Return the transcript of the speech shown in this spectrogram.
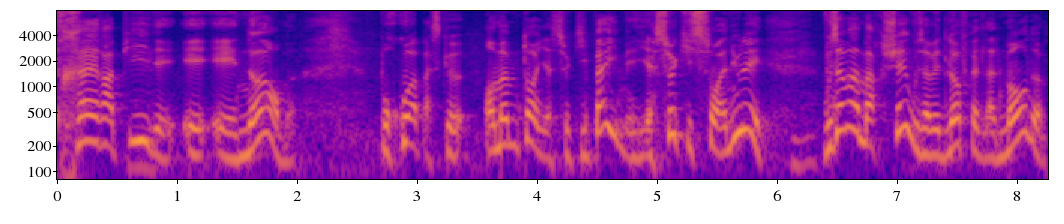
très rapides et, énormes. Pourquoi? Parce que en même temps, il y a ceux qui payent, mais il y a ceux qui se sont annulés. Vous avez un marché, vous avez de l'offre et de la demande,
